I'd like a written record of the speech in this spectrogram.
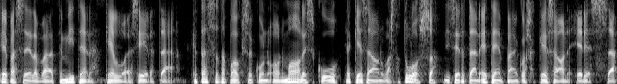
epäselvää, että miten kelloja siirretään. Ja tässä tapauksessa, kun on maaliskuu ja kesä on vasta tulossa, niin siirretään eteenpäin, koska kesä on edessä.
